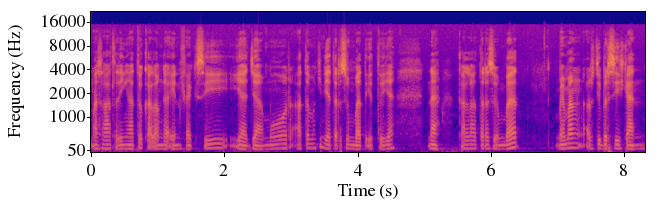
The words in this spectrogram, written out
masalah telinga tuh kalau nggak infeksi ya jamur atau mungkin ya tersumbat itu ya. Nah kalau tersumbat memang harus dibersihkan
